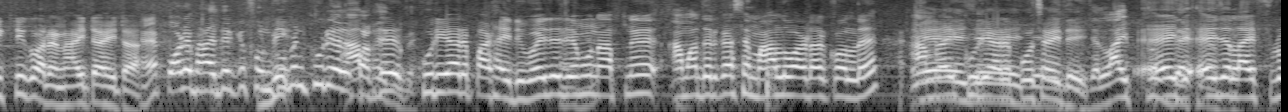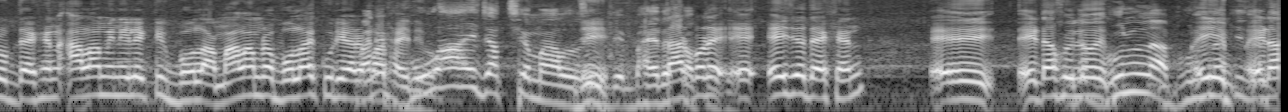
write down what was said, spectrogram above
বিক্রি করেন হাইটা হাইটা। হ্যাঁ পরে ভাইদেরকে ফোন করবেন কুরিয়ারে পাঠিয়ে দেবে। কুরিয়ারে পাঠাই দিব। এই যে যেমন আপনি আমাদের কাছে মাল অর্ডার করলে আমরা এই যে, কুরিয়ারে পৌঁছাই দেই। এই যে এই যে লাইভ প্রুফ দেখেন আলামিন ইলেকট্রিক বোলা মাল আমরা বোলায় কুরিয়ারে মানে পাঠাই দিব। ভুয়ায় যাচ্ছে মাল ভাইদের তারপরে এই যে দেখেন এই এটা হইল এটা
